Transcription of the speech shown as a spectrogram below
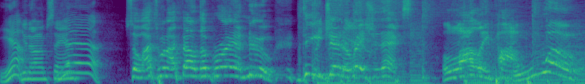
Yeah, you know what I'm saying? Yeah. So that's when I found the brand new D Generation X lollipop Whoa.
